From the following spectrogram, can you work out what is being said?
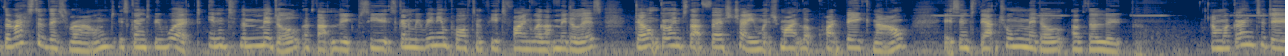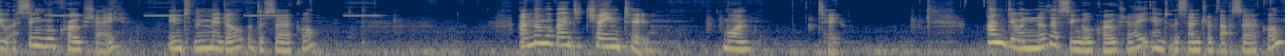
the rest of this round is going to be worked into the middle of that loop. So it's going to be really important for you to find where that middle is. Don't go into that first chain which might look quite big now. It's into the actual middle of the loop. And we're going to do a single crochet into the middle of the circle. And then we're going to chain two. One two. And do another single crochet into the center of that circle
